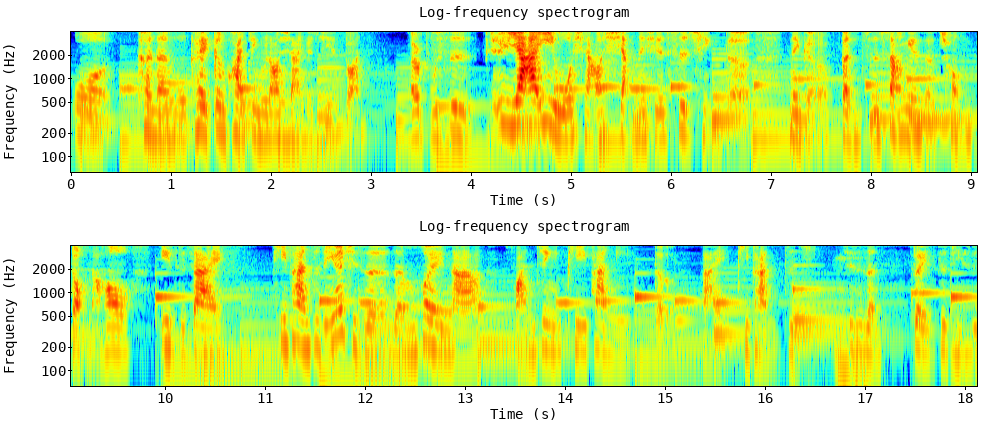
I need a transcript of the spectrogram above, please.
我可能我可以更快进入到下一个阶段，而不是压抑我想要想那些事情的那个本质上面的冲动，然后一直在批判自己。因为其实人会拿环境批判你的。来批判自己，其实人对自己是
